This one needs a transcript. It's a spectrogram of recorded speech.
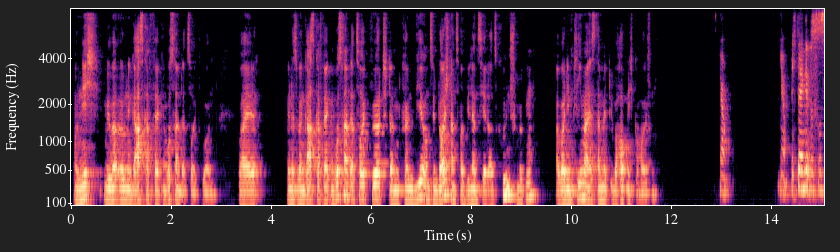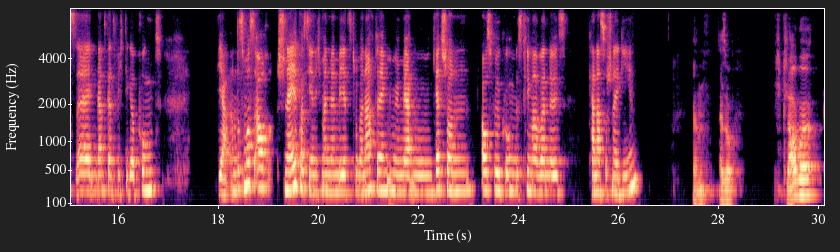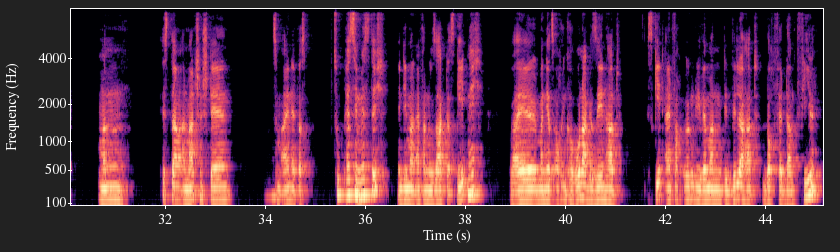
und nicht über irgendein Gaskraftwerk in Russland erzeugt wurden. Weil wenn es über ein Gaskraftwerk in Russland erzeugt wird, dann können wir uns in Deutschland zwar bilanziell als grün schmücken, aber dem Klima ist damit überhaupt nicht geholfen. Ja, ja, ich denke, das ist äh, ein ganz, ganz wichtiger Punkt. ja, und das muss auch schnell passieren. Ich meine, wenn wir jetzt drüber nachdenken, wir merken jetzt schon Auswirkungen des Klimawandels, kann das so schnell gehen? Ähm, also ich glaube, man ist da an manchen Stellen zum einen etwas zu pessimistisch, indem man einfach nur sagt, das geht nicht, weil man jetzt auch in Corona gesehen hat, es geht einfach irgendwie, wenn man den Wille hat, doch verdammt viel.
